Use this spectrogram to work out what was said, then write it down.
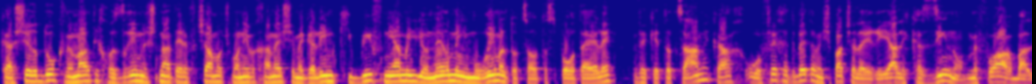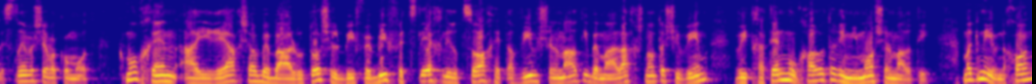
כאשר דוק ומרטי חוזרים לשנת 1985 הם מגלים כי ביף נהיה מיליונר מהימורים על תוצאות הספורט האלה וכתוצאה מכך הוא הופך את בית המשפט של העירייה לקזינו מפואר בעל 27 קומות כמו כן העירייה עכשיו בבעלותו של ביף וביף הצליח לרצוח את אביו של מרטי במהלך שנות ה-70 והתחתן מאוחר יותר עם אמו של מרטי מגניב נכון?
